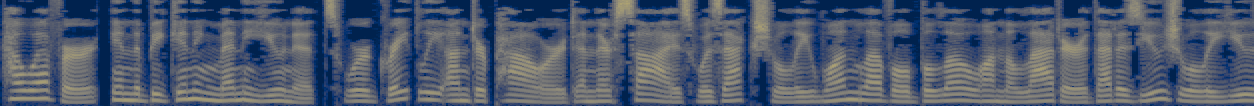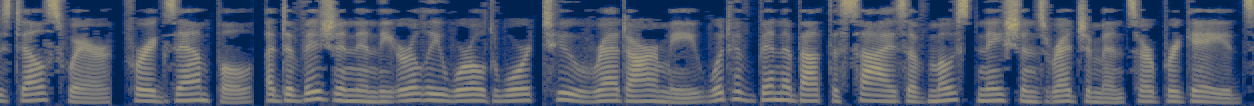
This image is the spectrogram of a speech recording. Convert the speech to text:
However, in the beginning many units were greatly underpowered and their size was actually one level below on the ladder that is usually used elsewhere, for example, a division in the early World War II Red Army would have been about the size of most nations' regiments or brigades.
